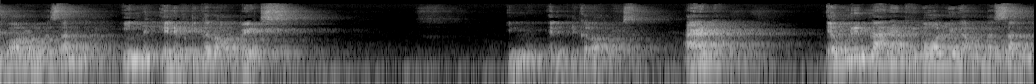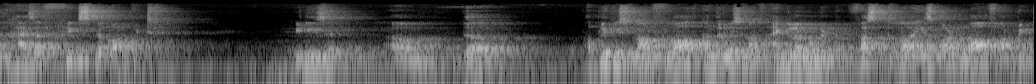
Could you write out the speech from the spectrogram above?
revolve around the sun in elliptical orbits. In elliptical orbits. And every planet revolving around the sun has a fixed orbit. It is um, the application of law of conservation of angular momentum. First law is called law of orbit.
